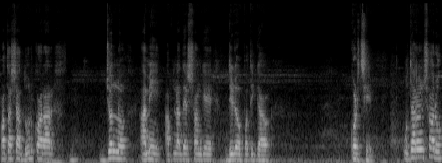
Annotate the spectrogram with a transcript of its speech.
হতাশা দূর করার জন্য আমি আপনাদের সঙ্গে দৃঢ় প্রতিজ্ঞা করছি। উদাহরণস্বরূপ,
